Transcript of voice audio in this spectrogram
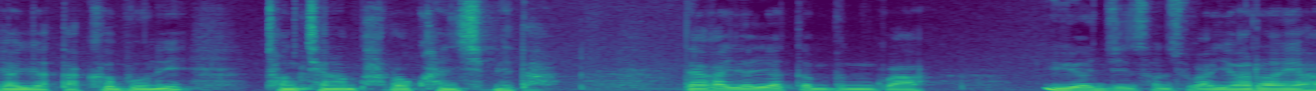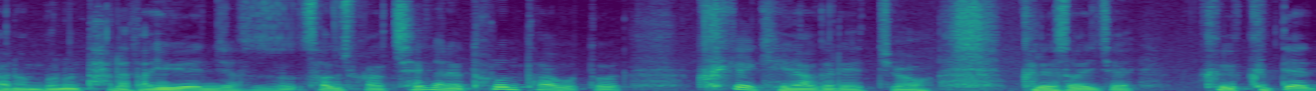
열렸다. 그분이 정체는 바로 관심이다. 내가 열렸던 분과 유현진 선수가 열어야 하는 분은 다르다. 유현진 선수가 최근에 토론토하고 또 크게 계약을 했죠. 그래서 이제 그 그때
